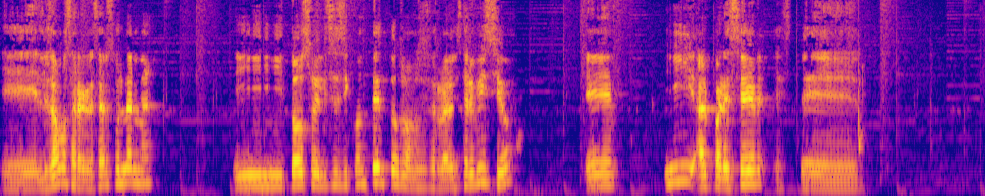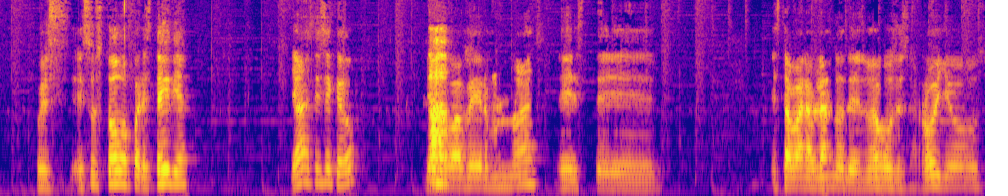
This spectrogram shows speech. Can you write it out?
Eh, les vamos a regresar su lana. Y todos felices y contentos, vamos a cerrar el servicio. Eh, y al parecer, este, pues eso es todo para Stadia. Ya, así se quedó. Ya Ah. no va a haber más. Este, estaban hablando de nuevos desarrollos.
